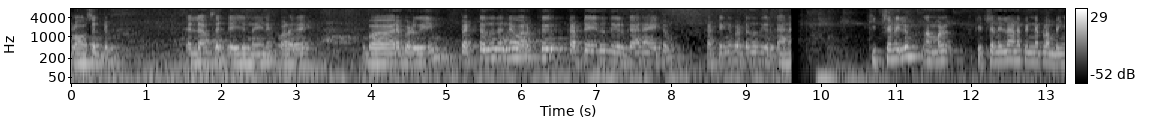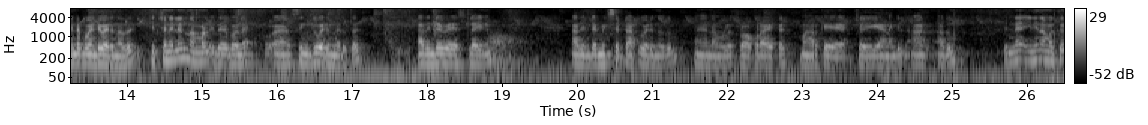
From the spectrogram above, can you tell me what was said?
ക്ലോസറ്റും എല്ലാം സെറ്റ് ചെയ്യുന്നതിന് വളരെ ഉപകാരപ്പെടുകയും പെട്ടെന്ന് തന്നെ വർക്ക് കട്ട് ചെയ്ത് തീർക്കാനായിട്ടും കട്ടിങ് പെട്ടെന്ന് തീർക്കാനായി കിച്ചണിലും നമ്മൾ കിച്ചണിലാണ് പിന്നെ പ്ലംബിങ്ങിന്റെ പോയിന്റ് വരുന്നത്. കിച്ചണിലും നമ്മൾ ഇതേപോലെ സിങ്ക് വരുന്നിടത്ത് അതിന്റെ വേസ്റ്റ് ലൈനും അതിന്റെ മിക്സഡ് ടാപ്പ് വരുന്നതും നമ്മൾ പ്രോപ്പറായിട്ട് മാർക്ക് ചെയ്യുക ചെയ്യുകയാണെങ്കിൽ അതും. പിന്നെ ഇനി നമുക്ക്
